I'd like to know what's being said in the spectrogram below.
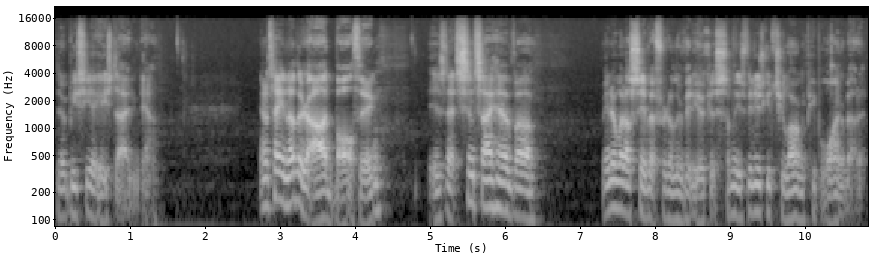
No BCAAs dieting down. And I'll tell you another oddball thing is that since I have, uh, you know what, I'll save it for another video because some of these videos get too long and people whine about it.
